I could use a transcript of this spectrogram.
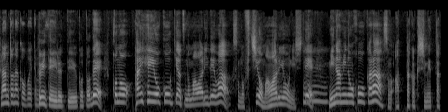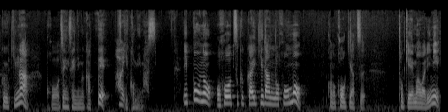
なんとなく覚えてます。吹いているっていうことでこの太平洋高気圧の周りではその縁を回るようにして、南の方からその暖かく湿った空気がこう前線に向かって吹き込みます、はい、一方のオホーツク海気団の方もこの高気圧時計回りに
